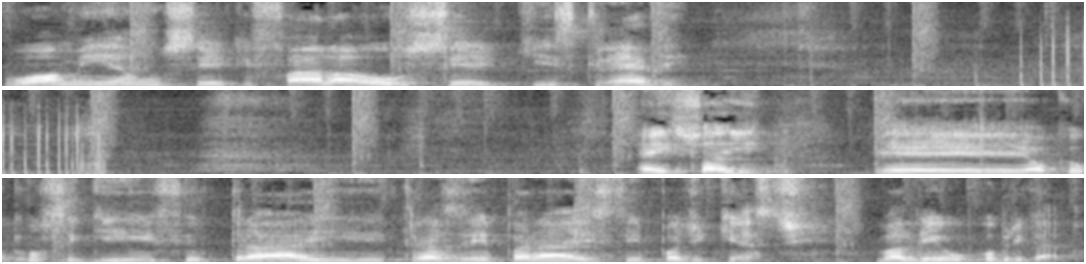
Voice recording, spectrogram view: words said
o homem é um ser que fala ou ser que escreve? É isso aí. É, é o que eu consegui filtrar e trazer para este podcast. Valeu, obrigado.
